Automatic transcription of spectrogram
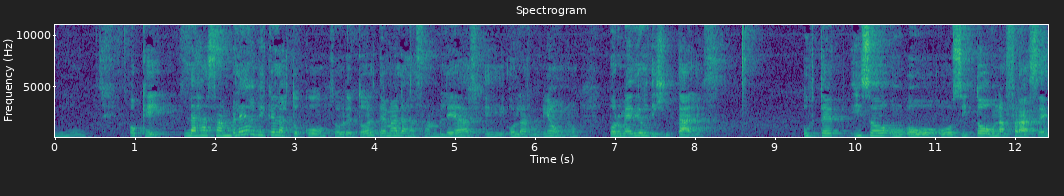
Mm. Ok, las asambleas vi que las tocó, sobre todo el tema de las asambleas eh, o la reunión, ¿no? Por medios digitales. Usted hizo o, citó una frase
